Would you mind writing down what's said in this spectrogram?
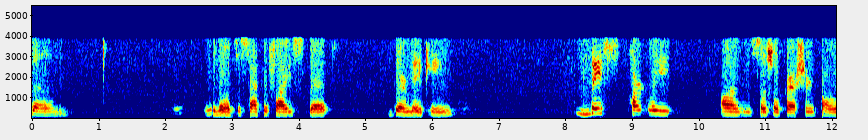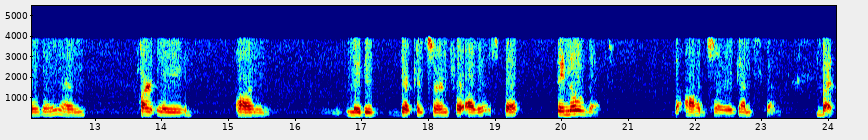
um, you know it's a sacrifice that they're making based partly on social pressure, probably, and partly on maybe their concern for others, but they know that the odds are against them. But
